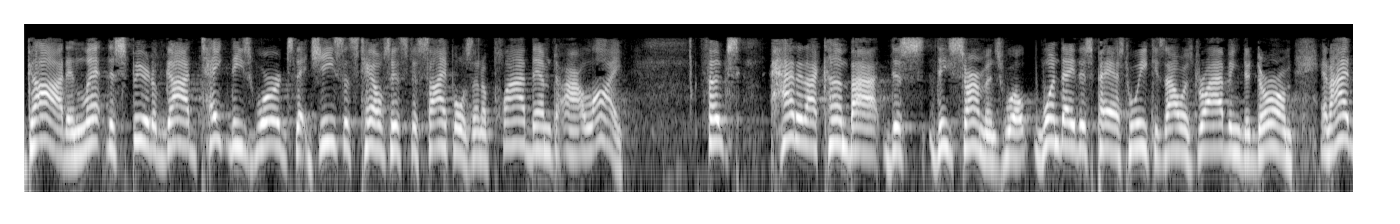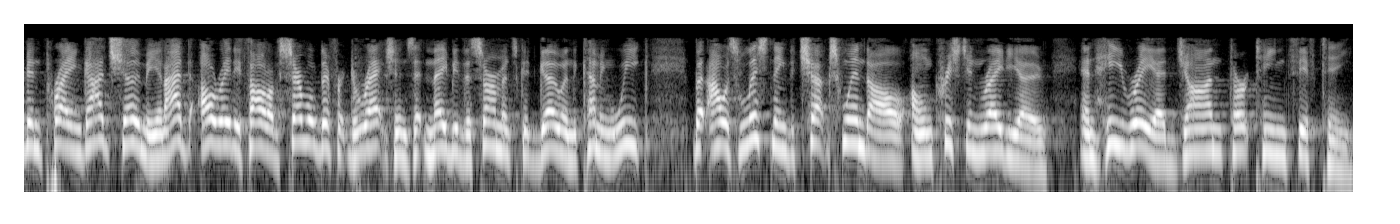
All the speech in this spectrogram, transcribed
God and let the Spirit of God take these words that Jesus tells His disciples and apply them to our life. Folks, how did I come by this, these sermons? Well, one day this past week as I was driving to Durham and I had been praying, God show me, and I'd already thought of several different directions that maybe the sermons could go in the coming week. But I was listening to Chuck Swindoll on Christian radio and he read John 13:15.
